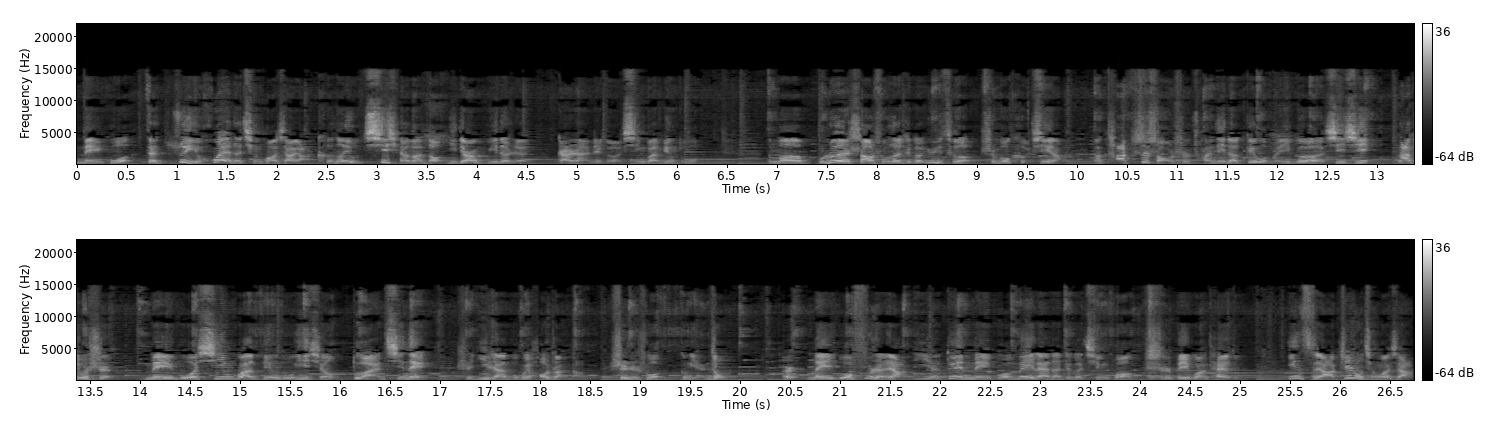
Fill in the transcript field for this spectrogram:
美国在最坏的情况下呀，可能有七千万到一点五亿的人感染这个新冠病毒。那么，不论上述的这个预测是否可信啊，那它至少是传递了给我们一个信息，那就是美国新冠病毒疫情短期内是依然不会好转的，甚至说更严重。而美国富人呀，也对美国未来的这个情况持悲观态度。因此呀，这种情况下，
